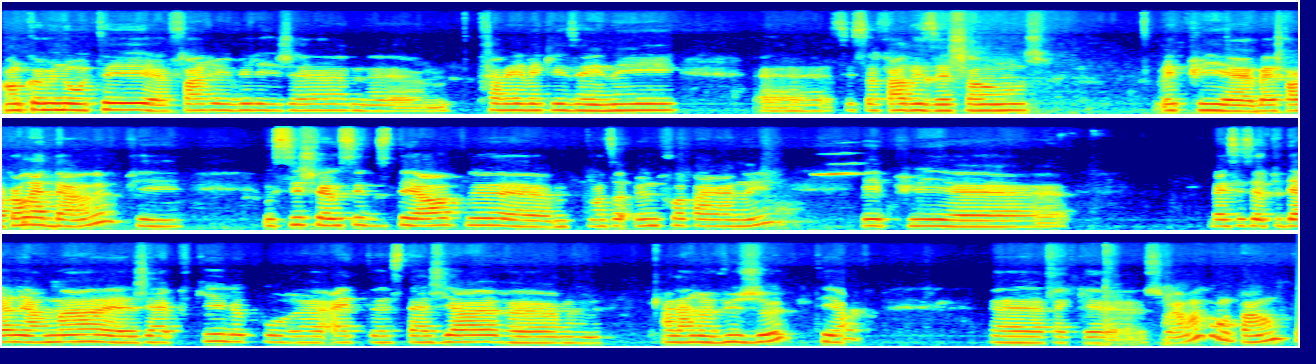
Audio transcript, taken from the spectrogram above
en communauté, euh, faire rêver les jeunes, euh, travailler avec les aînés, euh, c'est ça, faire des échanges. Et puis, ben, je suis encore là-dedans. puis aussi, je fais aussi du théâtre, on va dire une fois par année. Et puis, ben c'est ça. Puis dernièrement, euh, j'ai appliqué là, pour euh, être stagiaire euh, à la revue Jeux théâtre. fait que je suis vraiment contente.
